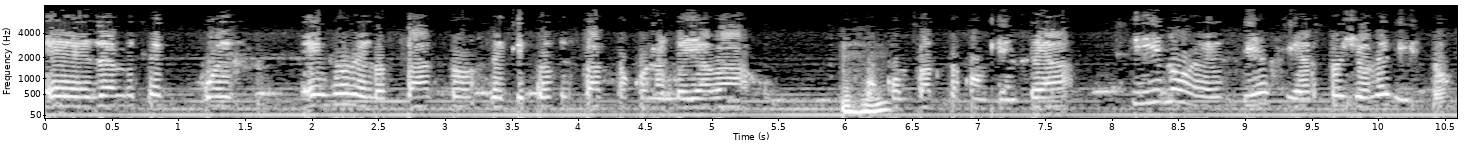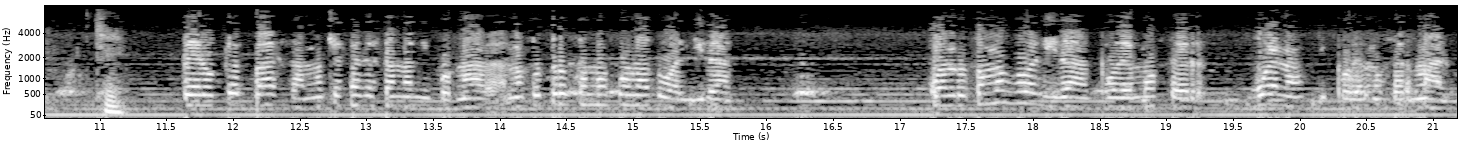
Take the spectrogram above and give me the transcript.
eh, realmente, pues, eso de los pactos, de que tú haces pacto con el de allá abajo, o con pacto con quien sea, sí lo es, sí es cierto, yo lo he visto. Sí. Pero ¿qué pasa? Muchas veces están manipuladas. Nosotros somos una dualidad. Cuando somos dualidad podemos ser buenos y podemos ser malos.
